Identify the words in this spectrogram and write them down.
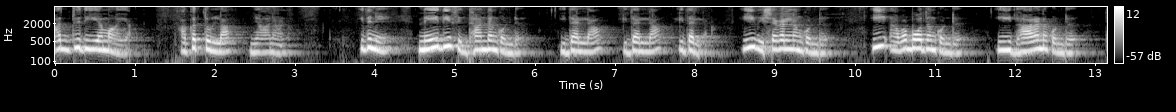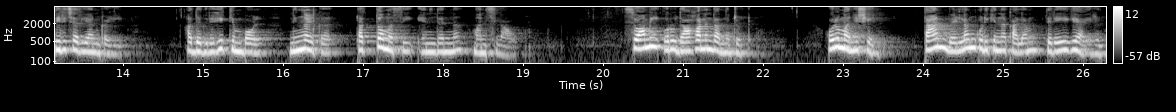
അദ്വിതീയമായ അകത്തുള്ള ഞാനാണ്. ഇതിനെ നേതി സിദ്ധാന്തം കൊണ്ട് ഇതല്ല ഇതല്ല ഇതല്ല ഈ വിശകലനം കൊണ്ട് ഈ അവബോധം കൊണ്ട് ഈ ധാരണ കൊണ്ട് തിരിച്ചറിയാൻ കഴിയും. അത് ഗ്രഹിക്കുമ്പോൾ നിങ്ങൾക്ക് തത്വമസി എന്തെന്ന് മനസ്സിലാവും. സ്വാമി ഒരു ഉദാഹരണം തന്നിട്ടുണ്ട്. ഒരു മനുഷ്യൻ താൻ വെള്ളം കുടിക്കുന്ന കലം തിരയുകയായിരുന്നു.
